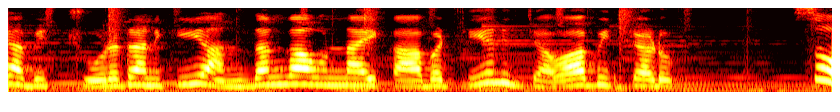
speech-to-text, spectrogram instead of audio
అవి చూడటానికి అందంగా ఉన్నాయి కాబట్టి అని జవాబిచ్చాడు. సో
